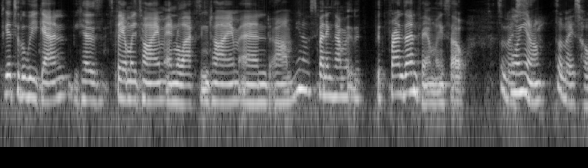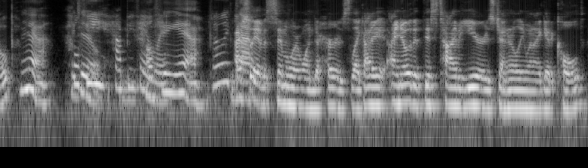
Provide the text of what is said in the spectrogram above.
to get to the weekend because it's family time and relaxing time and um, you know spending time with, with friends and family. So That's a nice. Well, you know. That's a nice hope. yeah, I Healthy, do. happy mm. family. Healthy, yeah. I like I that. actually have a similar one to hers. Like I, I know that this time of year is generally when I get a cold.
